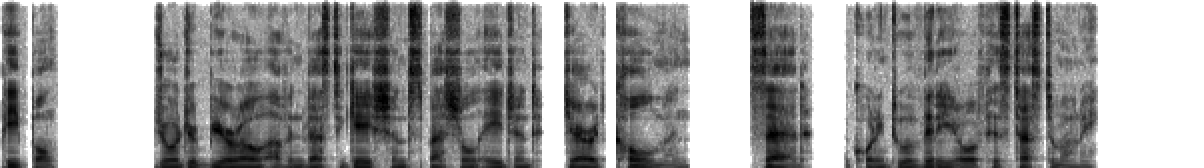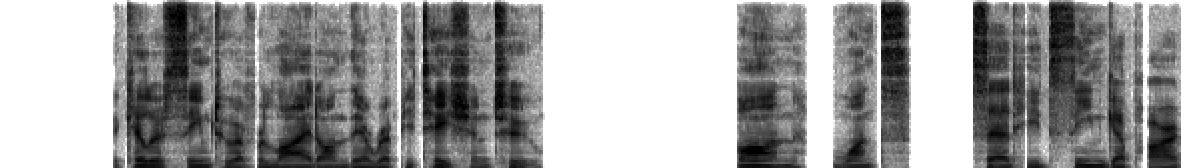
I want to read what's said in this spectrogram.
people. Georgia Bureau of Investigation Special Agent Jared Coleman said, according to a video of his testimony. The killers seem to have relied on their reputation, too. Vaughn once said he'd seen Gebhardt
